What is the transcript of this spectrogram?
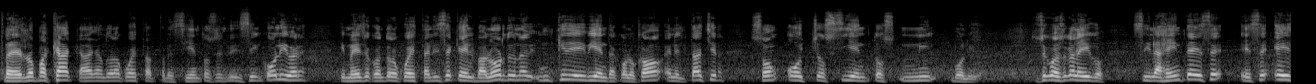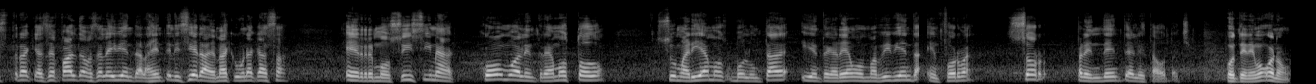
Traerlo para acá, cada gandola cuesta 365 bolívares y me dice cuánto lo cuesta. Él dice que el valor de un kit de vivienda colocado en el Táchira son 800 mil bolívares. Entonces, con eso que le digo, si la gente ese, ese extra que hace falta para hacer la vivienda, la gente le hiciera, además que una casa hermosísima, cómoda, le entregamos todo, sumaríamos voluntades y entregaríamos más vivienda en forma sorprendente del Estado Táchira. Pues tenemos, bueno,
